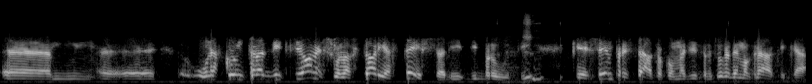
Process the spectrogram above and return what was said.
ehm, eh, una contraddizione sulla storia stessa di, di Bruti che è sempre stato con magistratura democratica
